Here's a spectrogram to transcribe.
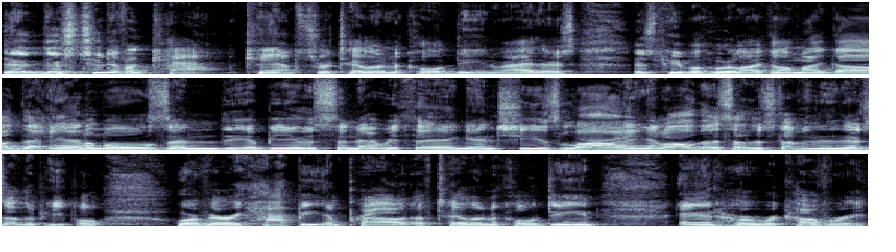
there, there's two different cap, camps for Taylor Nicole Dean, right? There's, there's people who are like, oh my God, the animals and the abuse and everything, and she's lying and all this other stuff. And then there's other people who are very happy and proud of Taylor Nicole Dean and her recovery.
